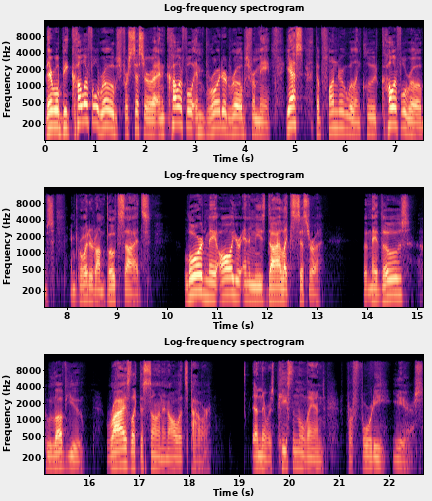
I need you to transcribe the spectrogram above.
There will be colorful robes for Sisera and colorful embroidered robes for me. Yes, the plunder will include colorful robes embroidered on both sides. Lord, may all your enemies die like Sisera, but may those who love you rise like the sun in all its power. Then there was peace in the land for 40 years.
